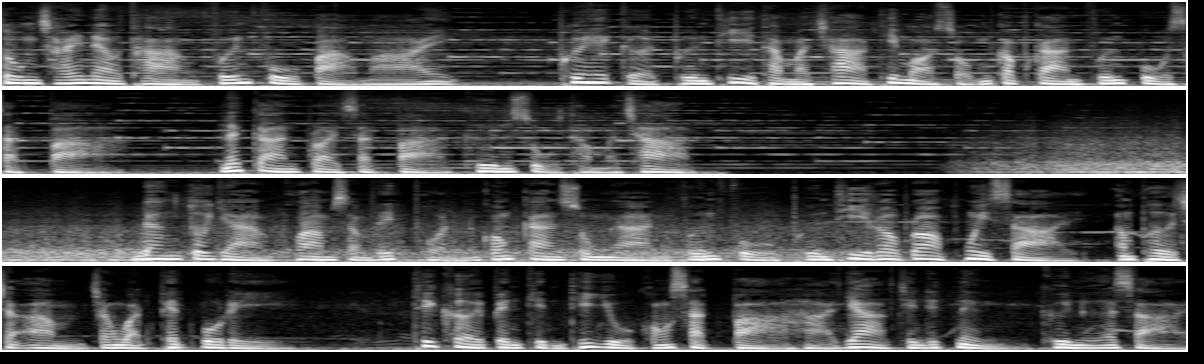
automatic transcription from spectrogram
ทรงใช้แนวทางฟื้นฟูป่าไม้ เพื่อให้เกิดพื้นที่ธรรมชาติที่เหมาะสมกับการฟื้นฟูสัตว์ป่า และการปล่อยสัตว์ป่าคืนสู่ธรรมชาติ ดังตัวอย่างความสำเร็จผลของการทรงงานฟื้นฟูพื้นที่รอบๆห้วยทรายอำเภอชะอำจังหวัดเพชรบุรี ที่เคยเป็นถิ่นที่อยู่ของสัตว์ป่าหายากชนิดหนึ่ง คือเนื้อทราย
